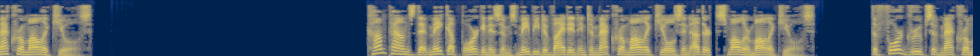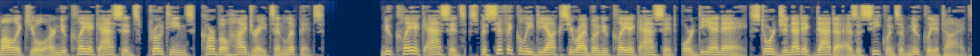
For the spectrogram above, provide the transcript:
Macromolecules Compounds that make up organisms may be divided into macromolecules and other, smaller molecules. The four groups of macromolecule are nucleic acids, proteins, carbohydrates and lipids. Nucleic acids specifically deoxyribonucleic acid, or DNA store genetic data as a sequence of nucleotides.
